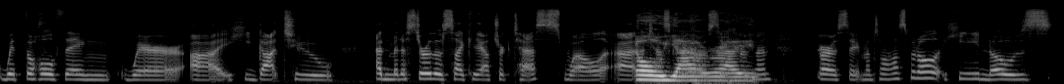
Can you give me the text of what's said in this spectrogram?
with the whole thing where uh he got to administer those psychiatric tests while at Oh, yeah, State right. prison, or a state mental hospital. He knows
